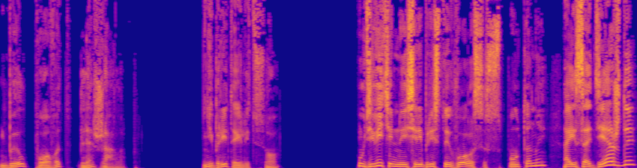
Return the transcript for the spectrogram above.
был повод для жалоб. Небритое лицо, удивительные серебристые волосы спутаны, а из одежды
